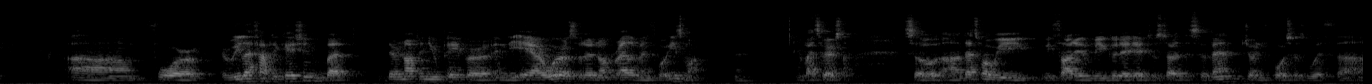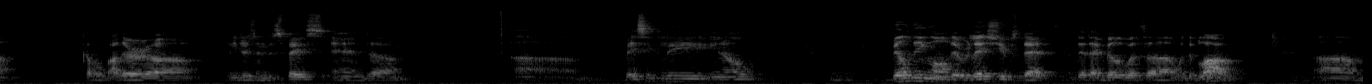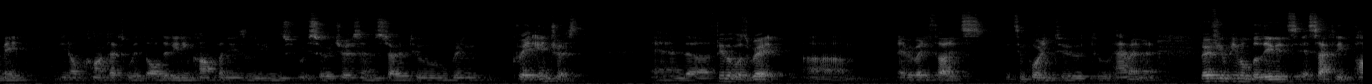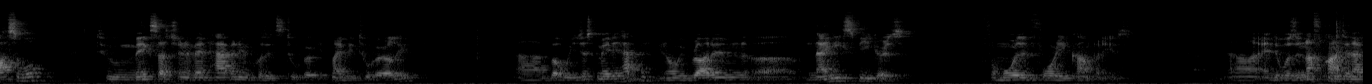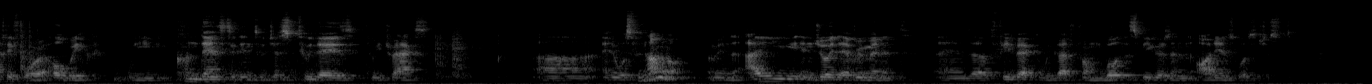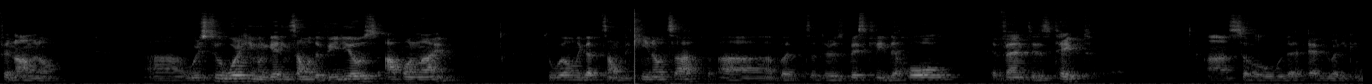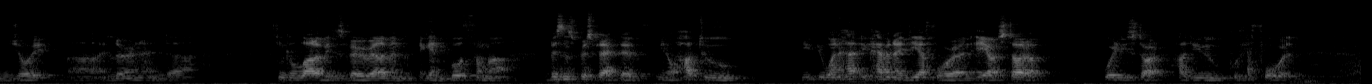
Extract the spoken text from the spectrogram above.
um, for a real life application, but they're not a new paper in the AR world, so they're not relevant for ISMAR, and vice versa. So uh, that's why we, we thought it would be a good idea to start this event, join forces with uh, a couple of other uh, leaders in the space, and um, um, basically, you know, building on the relationships that, that I built with, uh, with the blog, uh, made you know contacts with all the leading companies, leading researchers, and started to bring create interest. And uh, feedback was great. Um, everybody thought it's it's important to, to have it. And very few people believe it's, it's actually possible to make such an event happen because it's too, it might be too early. Uh, but we just made it happen. You know, we brought in uh, 90 speakers from more than 40 companies. Uh, and there was enough content actually for a whole week. We condensed it into just two days, three tracks. Uh, and it was phenomenal. I mean, I enjoyed every minute. And uh, the feedback we got from both the speakers and the audience was just phenomenal. Uh, we're still working on getting some of the videos up online. So we only got some of the keynotes up, uh, but there's basically the whole event is taped uh, so that everybody can enjoy uh, learn. And uh, I think a lot of it is very relevant. Again, both from a business perspective, you know how to you, you want to have you have an idea for an AR startup. Where do you start? How do you push it forward?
